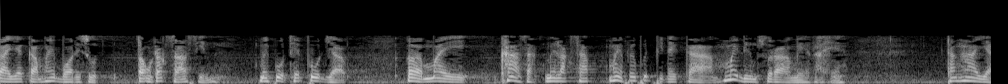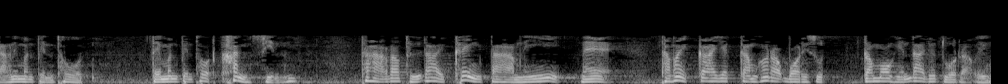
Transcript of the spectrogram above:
กายกรรมให้บริสุทธิ์ต้องรักษาศีลไม่พูดเท็จพูดหยาบก็ไม่ฆ่าสัตว์ไม่ลักทรัพย์ ไม่ประพฤติผิดในกาไม่ดื่มสุราเมรัยทั้งห้าอย่างนี้มันเป็นโทษ แต่มันเป็นโทษขั้นศีลถ้าหากเราถือได้เคร่งตามนี้ แน่ทำให้กายกรรมของเราบริสุทธิ์ เรามองเห็นได้ด้วยตัวเราเอง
